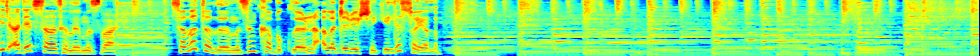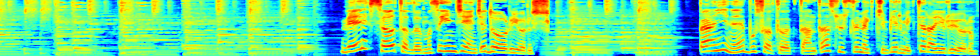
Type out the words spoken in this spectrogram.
Bir adet salatalığımız var. Salatalığımızın kabuklarını alaca bir şekilde soyalım. Ve salatalığımızı ince ince doğruyoruz. Ben yine bu salatalıktan da süslemek için bir miktar ayırıyorum.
